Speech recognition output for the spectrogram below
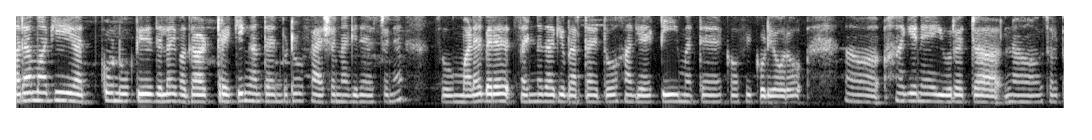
ಆರಾಮಾಗಿ ಹತ್ಕೊಂಡು ಹೋಗ್ತಿದ್ದಿದ್ದೆಲ್ಲ ಇವಾಗ ಟ್ರೆಕ್ಕಿಂಗ್ ಅಂತ ಅಂದ್ಬಿಟ್ಟು ಫ್ಯಾಷನ್ ಆಗಿದೆ ಅಷ್ಟೇ ಸೊ ಮಳೆ ಬೇರೆ ಸಣ್ಣದಾಗಿ ಬರ್ತಾಯಿತ್ತು ಹಾಗೆ ಟೀ ಮತ್ತು ಕಾಫಿ ಕುಡಿಯೋರು ಹಾಗೆಯೇ ಇವ್ರ ಹತ್ರ ನಾವು ಸ್ವಲ್ಪ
